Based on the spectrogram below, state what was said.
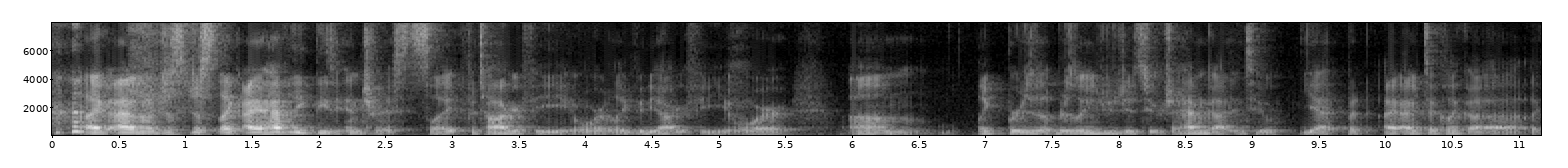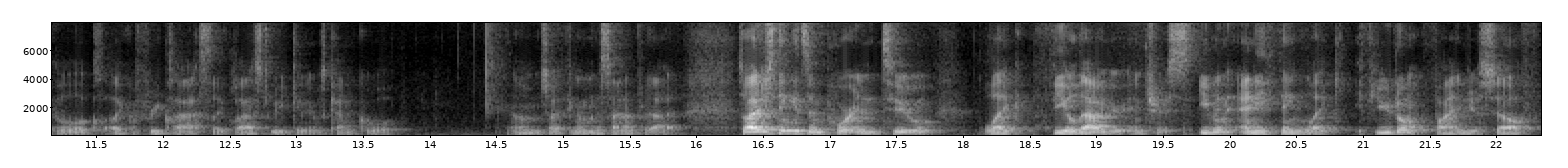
Like I don't know just just like I have like these interests like photography or like videography or um, like Brazil, Brazilian jiu-jitsu which I haven't got into yet but I, I took like a like a little like a free class like last week and it was kind of cool. Um, so I think I'm gonna sign up for that. So I just think it's important to like field out your interests. Even anything like if you don't find yourself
